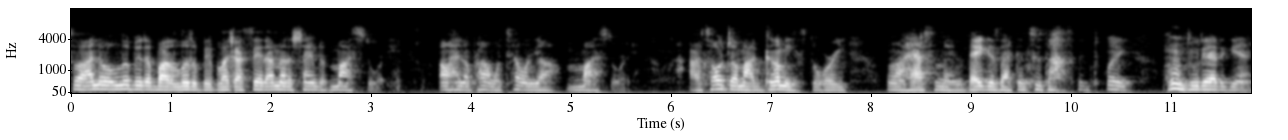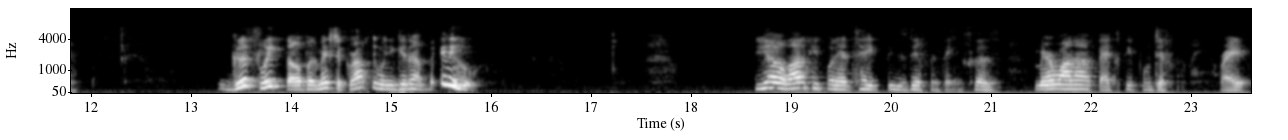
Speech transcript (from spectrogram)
So I know a little bit about a little bit. But like I said, I'm not ashamed of my story. I don't have no problem with telling y'all my story. I told y'all my gummy story when I had some in Vegas back in 2020. I won't do that again. Good sleep though, but it makes you grouchy when you get up. But anywho, you have a lot of people that take these different things because marijuana affects people differently, right?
